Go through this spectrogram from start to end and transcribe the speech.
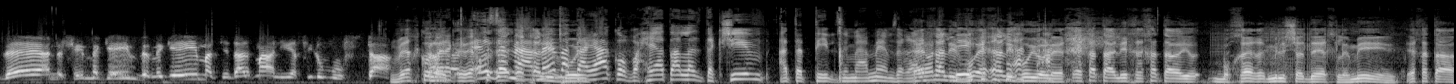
ואנשים מגיעים ומגיעים, את יודעת מה, אני אפילו מופתע. ואיך כל אבל ה- איך- איזה מהמם הליווי? אתה, יעקב, בחייאת אללה, תקשיב, אתה טיל, זה מהמם, זה רעיון איך אדיר. הליווי, איך הליווי הולך, איך התהליך, איך אתה בוחר מי לשדך, למי, איך אתה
